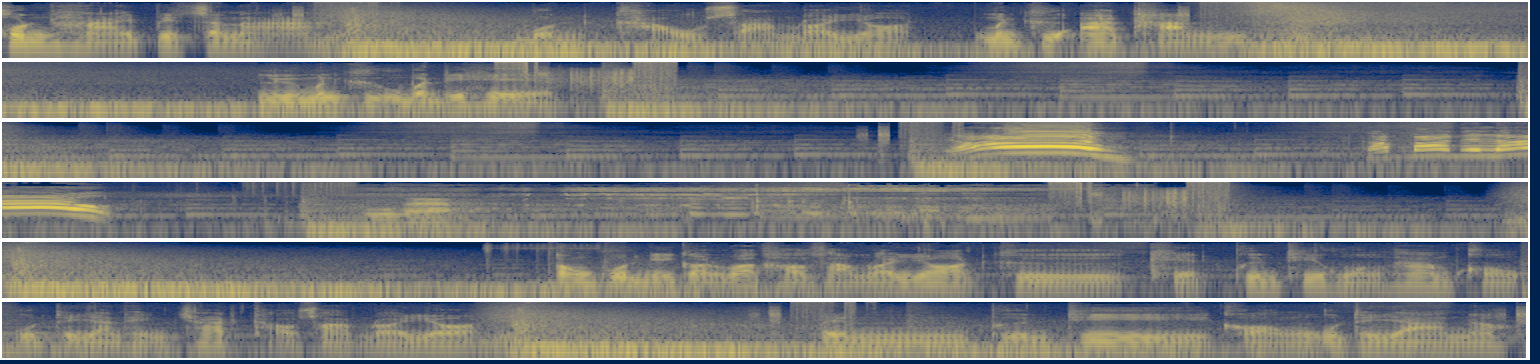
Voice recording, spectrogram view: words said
คนหายปริศนาบนเขา 300 ยอด มันคืออาถรรพ์หรือมันคืออุบัติเหตุ ต้องพูดอย่างนี้ก่อนว่าเขา 300 ยอด คือเขตพื้นที่ห่วงห้ามของอุทยานแห่งชาติเขา 300 ยอด เป็นพื้นที่ของอุทยานเนาะ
